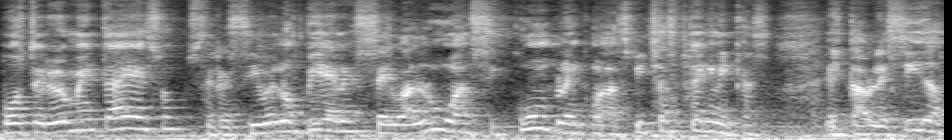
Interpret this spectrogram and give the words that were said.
Posteriormente a eso, se reciben los bienes, se evalúan si cumplen con las fichas técnicas establecidas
